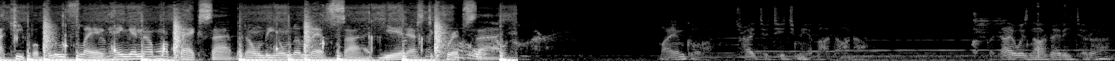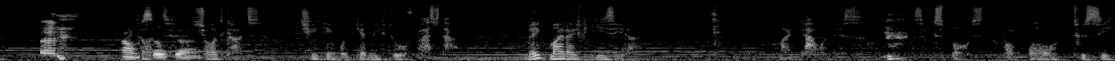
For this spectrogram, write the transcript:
I keep a blue flag hanging out my backside, but only on the left side. Yeah, that's the crib side. My uncle tried to teach me about honor, but I was not ready to learn. I I'm so thought done. shortcuts, cheating would get me through faster, make my life easier. My cowardice was exposed for all to see.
